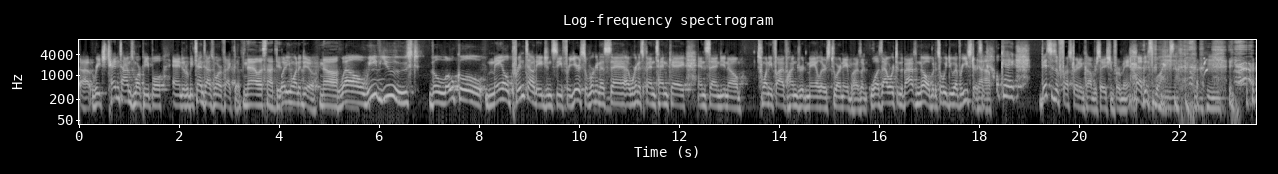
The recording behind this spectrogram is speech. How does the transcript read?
uh, reach 10 times more people and it'll be 10 times more effective. No, let's not do What that. do you want to do? No. Well, we've used the local mail printout agency for years. So we're going to send, uh, we're going to spend 10K and send, you know, 2,500 mailers to our neighborhoods. Like, well, has that worked in the past? No, but it's what we do every Easter. It's yeah. like, okay, this is a frustrating conversation for me at this point. Mm-hmm.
